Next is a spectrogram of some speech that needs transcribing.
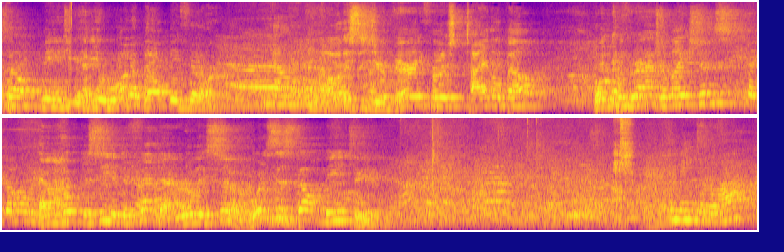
this belt mean to you? Have you won a belt before? No. No, this is your very first title belt? Well, congratulations, and I hope to see you defend that really soon. What does this belt mean to you? It means a lot.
